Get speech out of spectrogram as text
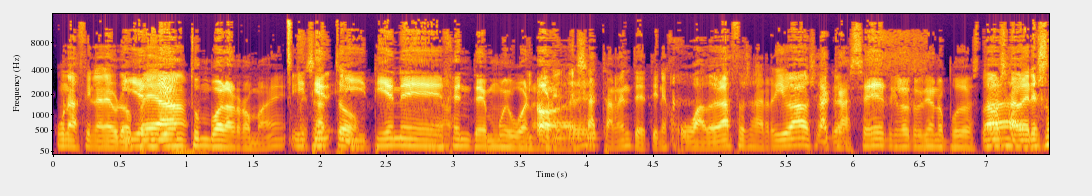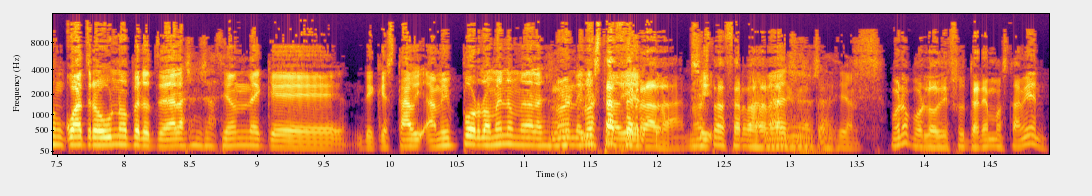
una final y el europea. Lyon tumbó a la Roma, ¿eh? Y, tiene, y tiene gente muy buena. Tiene- ¿eh? exactamente, tiene jugadorazos arriba, o sea La que cassette, que el otro día no pudo estar. Vamos a ver, es un 4-1, pero te da la sensación de que, de que está... A mí por lo menos me da la No, sensación no está abierto. cerrada, no Sí, está cerrada la sensación. Bueno, pues lo disfrutaremos también.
